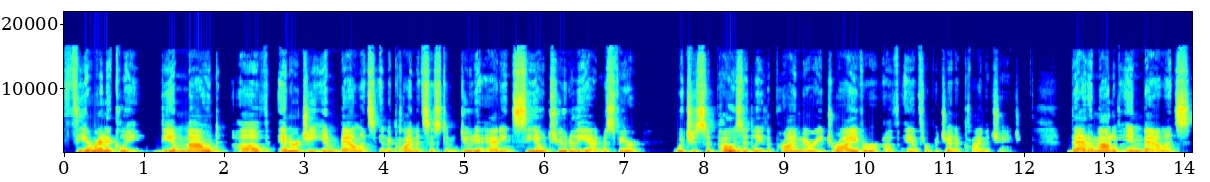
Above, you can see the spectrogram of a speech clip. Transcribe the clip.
theoretically, the amount of energy imbalance in the climate system due to adding CO2 to the atmosphere, which is supposedly the primary driver of anthropogenic climate change, that amount of imbalance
